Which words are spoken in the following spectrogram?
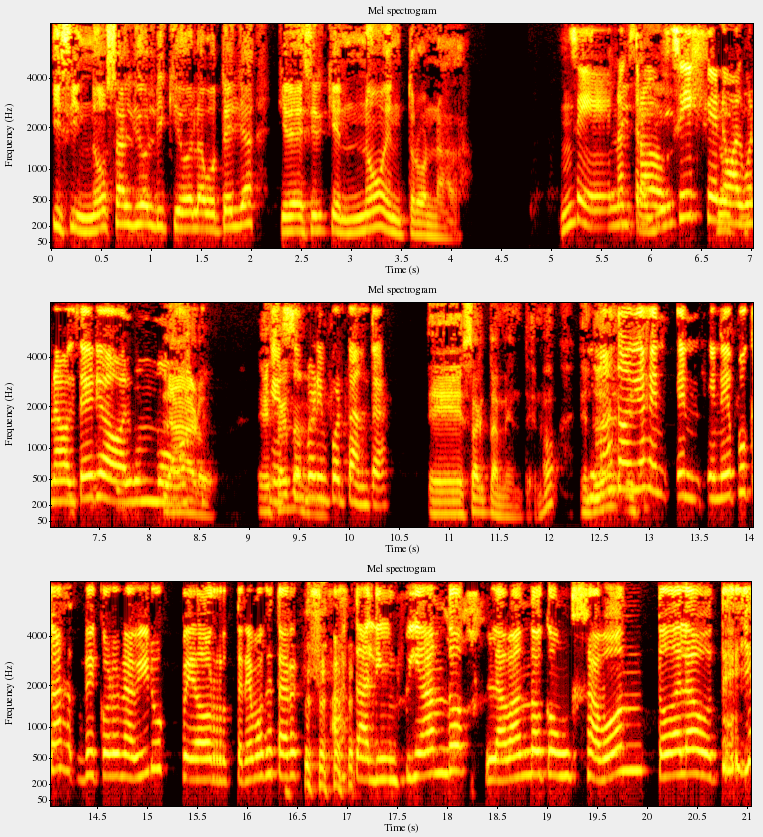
Y si no salió líquido de la botella, quiere decir que no entró nada. ¿Mm? Sí, no entró oxígeno, alguna bacteria o algún moho. Claro. Es súper importante. exactamente, ¿no? y más todavía en, en, épocas de coronavirus, peor. Tenemos que estar hasta limpiando, lavando con jabón toda la botella.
